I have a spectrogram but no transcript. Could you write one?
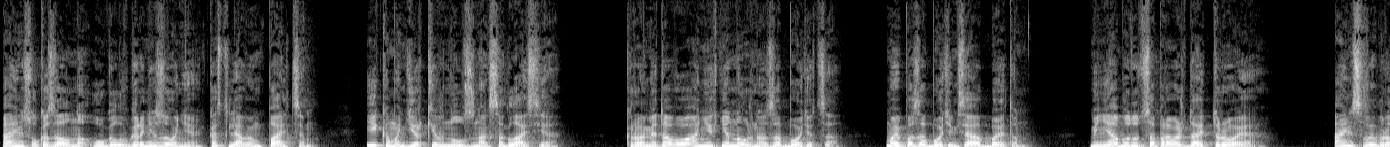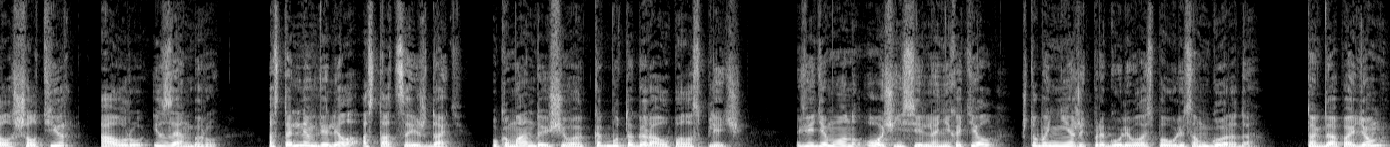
Айнс указал на угол в гарнизоне костлявым пальцем, и командир кивнул знак согласия. «Кроме того, о них не нужно заботиться. Мы позаботимся об этом. Меня будут сопровождать трое». Айнс выбрал Шалтир, Ауру и Зенберу. Остальным велел остаться и ждать. У командующего как будто гора упала с плеч. Видимо, он очень сильно не хотел, чтобы нежить прогуливалась по улицам города. «Тогда пойдем?»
